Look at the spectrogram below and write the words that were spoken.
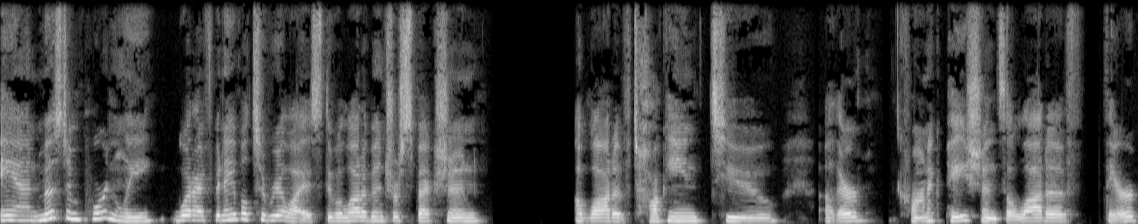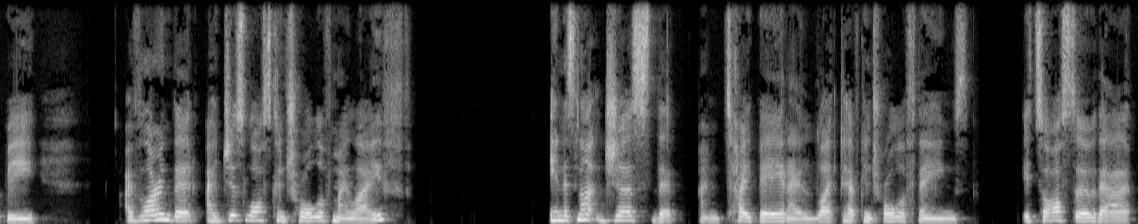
And most importantly, what I've been able to realize through a lot of introspection, a lot of talking to other chronic patients, a lot of therapy, I've learned that I just lost control of my life and it's not just that I'm type A and I like to have control of things. It's also that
